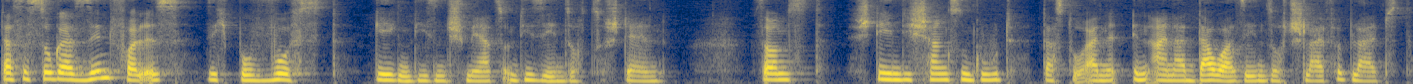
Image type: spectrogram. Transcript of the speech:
Dass es sogar sinnvoll ist, sich bewusst gegen diesen Schmerz und die Sehnsucht zu stellen. Sonst stehen die Chancen gut, dass du eine, in einer Dauersehnsuchtschleife bleibst.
